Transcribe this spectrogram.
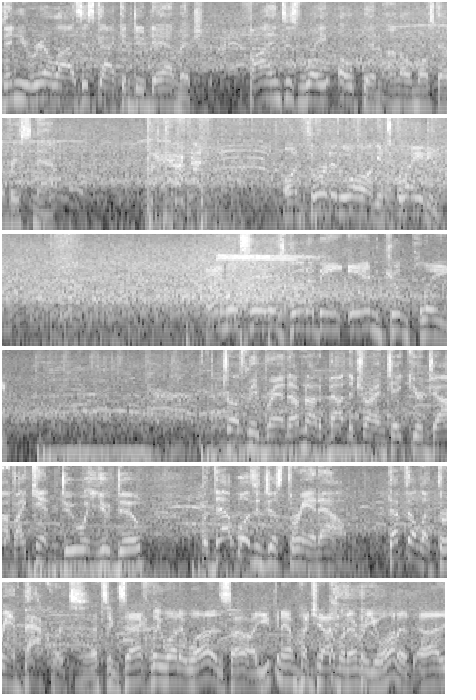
then you realize this guy can do damage. Finds his way open on almost every snap. On third and long, it's Brady. And this is going to be incomplete. Trust me, Brandon, I'm not about to try and take your job. I can't do what you do. But that wasn't just three and out. That felt like three and backwards. That's exactly what it was. Uh, you can have my job whenever you want it. Uh,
